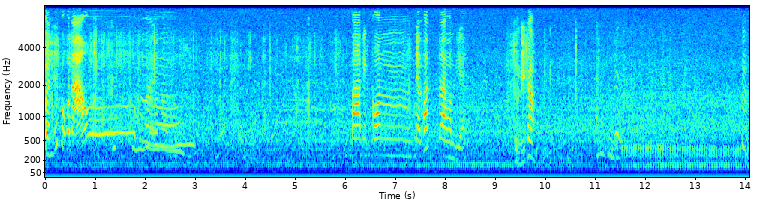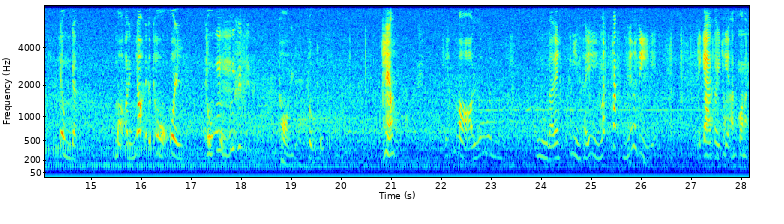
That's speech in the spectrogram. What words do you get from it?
bẩn hết bộ quần áo. Ba cái con nhận phát đang làm gì ấy? Xử lý sao? Chồng kìa mỏ này nhọn cái thổ ui thủng Thôi thủng thủng thủng Kém Kém bỏ luôn. Lùi vào đây, cứ nhìn thấy mắt sắc như gì ấy. Để ca cười tiền con này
